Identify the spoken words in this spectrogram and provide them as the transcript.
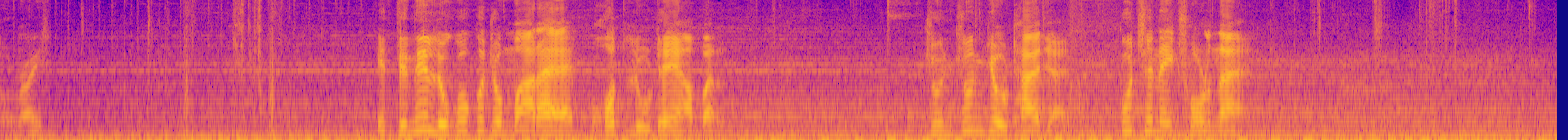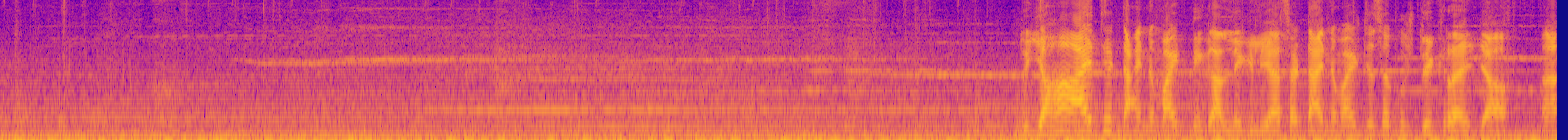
all right? इतने लोगों को जो मारा है बहुत लूट है यहाँ पर। चुन चुन के उठाया जाए। कुछ नहीं छोड़ना है। तो यहाँ आए थे डायनामाइट निकालने के लिए। ऐसा डायनामाइट जैसा कुछ दिख रहा है क्या? हाँ,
